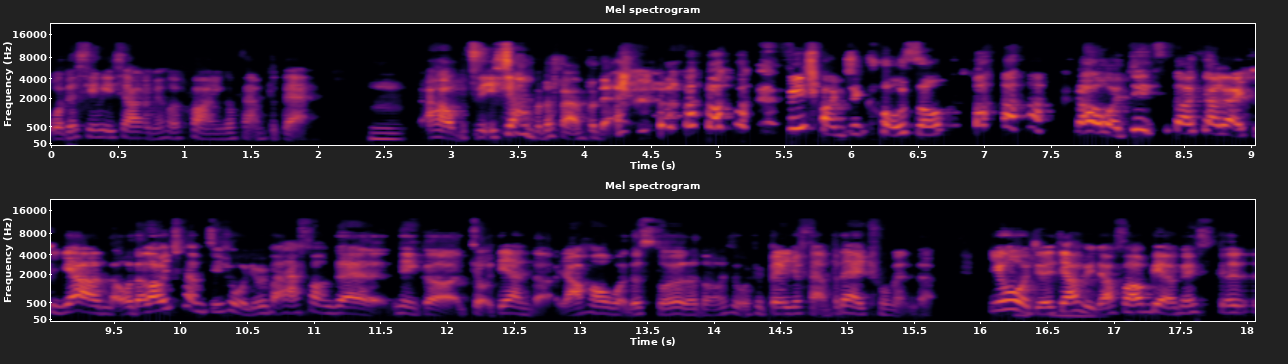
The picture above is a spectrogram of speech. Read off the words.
我的行李箱里面会放一个帆布袋。嗯，然后我们自己项目的帆布袋，非常之抠搜。然后我这次到香港也是一样的，我的 long time 其实我就是把它放在那个酒店的，然后我的所有的东西我是背着帆布袋出门的，因为我觉得这样比较方便。跟跟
